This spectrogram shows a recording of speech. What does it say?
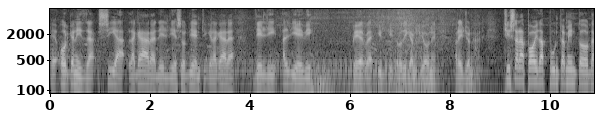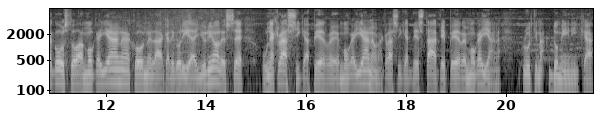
eh, organizza sia la gara degli esordienti che la gara degli allievi per il titolo di campione regionale. Ci sarà poi l'appuntamento d'agosto a Mogaiana con la categoria juniores, una classica per Mogaiana, una classica d'estate per Mogaiana, l'ultima domenica,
